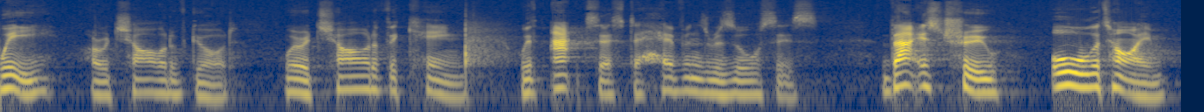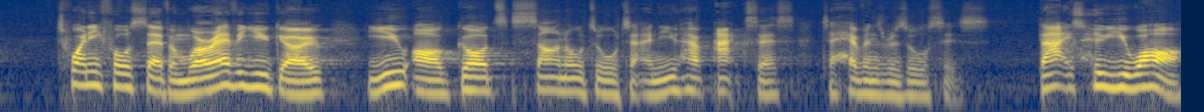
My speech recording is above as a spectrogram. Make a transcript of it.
We are a child of God. We're a child of the King with access to heaven's resources. That is true all the time, 24 7. Wherever you go, you are God's son or daughter and you have access to heaven's resources. That is who you are.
